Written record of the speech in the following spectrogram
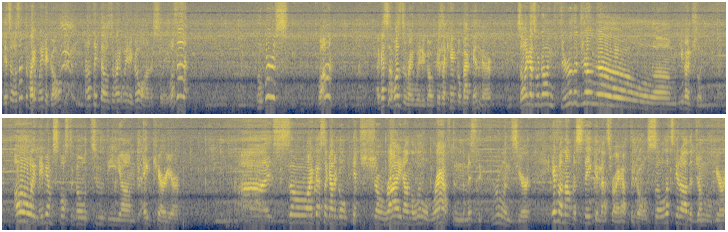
is, was that the right way to go? I don't think that was the right way to go, honestly. Was it? Poopers? Guess that was the right way to go, because I can't go back in there. So I guess we're going through the jungle, um, eventually. Oh, wait, maybe I'm supposed to go to the, um, egg carrier. Uh, so I guess I gotta go pitch a ride on the little raft in the Mystic Ruins here. If I'm not mistaken, that's where I have to go. So let's get out of the jungle here.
